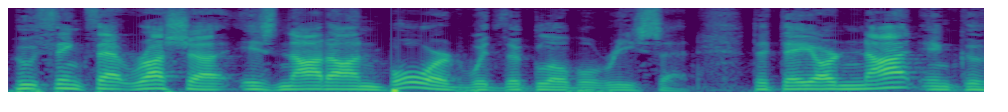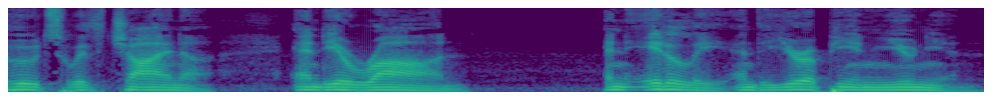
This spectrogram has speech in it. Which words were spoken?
who think that Russia is not on board with the global reset, that they are not in cahoots with China and Iran and Italy and the European Union.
